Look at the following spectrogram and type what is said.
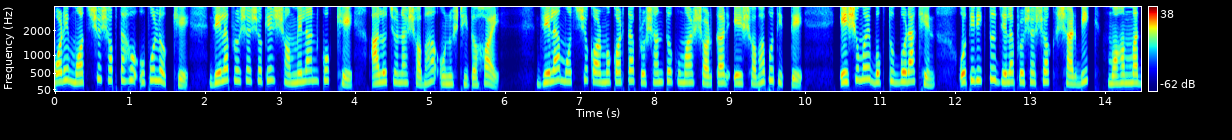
পরে মৎস্য সপ্তাহ উপলক্ষে জেলা প্রশাসকের সম্মেলন কক্ষে আলোচনা সভা অনুষ্ঠিত হয়। জেলা মৎস্য কর্মকর্তা প্রশান্ত কুমার সরকার এর সভাপতিত্বে এ সময় বক্তব্য রাখেন অতিরিক্ত জেলা প্রশাসক সার্বিক মোহাম্মদ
